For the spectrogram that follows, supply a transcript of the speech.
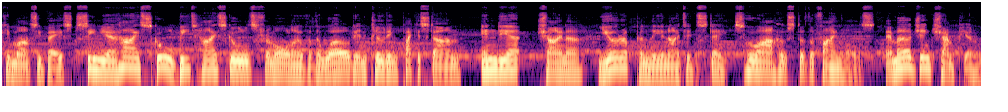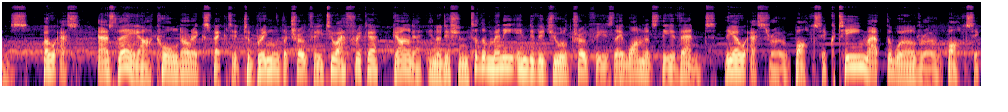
Kumasi-based senior high school beat high schools from all over the world including Pakistan, India, China, Europe and the United States who are host of the finals. Emerging champions, oh, OS, as they are called are expected to bring the trophy to Africa, Ghana in addition to the many individual trophies they won at the event. The OS robotic team at the World Robotic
